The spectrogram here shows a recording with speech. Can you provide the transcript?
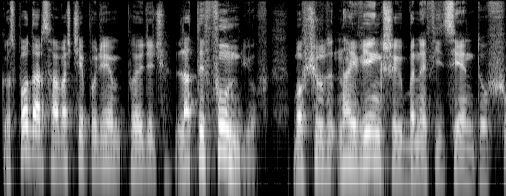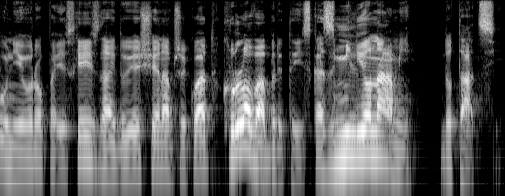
Gospodarstw, a właściwie powinienem powiedzieć latyfundiów, bo wśród największych beneficjentów Unii Europejskiej znajduje się na przykład Królowa Brytyjska z milionami dotacji.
